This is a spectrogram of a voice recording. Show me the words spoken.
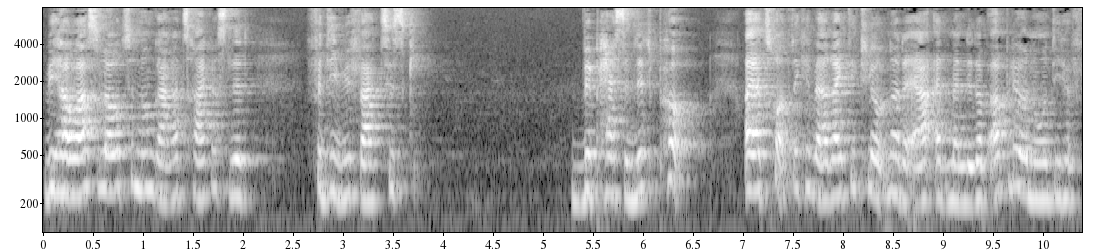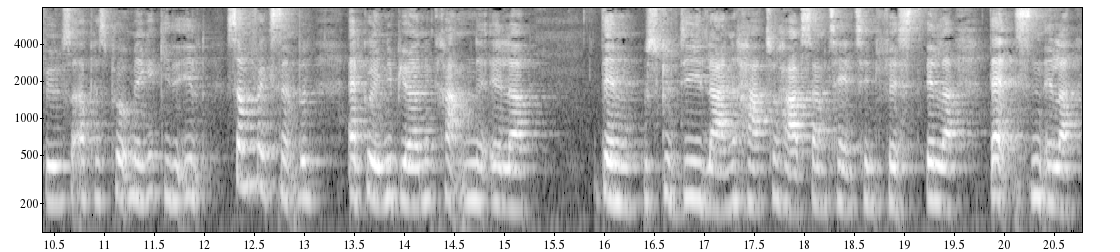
Vi har jo også lov til nogle gange at trække os lidt, fordi vi faktisk vil passe lidt på. Og jeg tror, det kan være rigtig klogt, når det er, at man netop oplever nogle af de her følelser, og passe på med ikke at give det ild. Som for eksempel at gå ind i bjørnekrammene, eller den uskyldige lange heart-to-heart samtale til en fest, eller dansen, eller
